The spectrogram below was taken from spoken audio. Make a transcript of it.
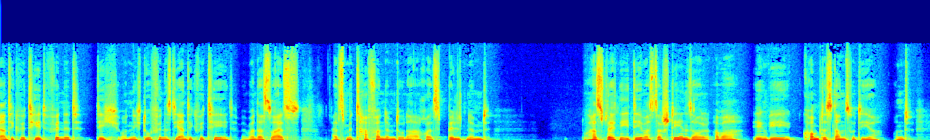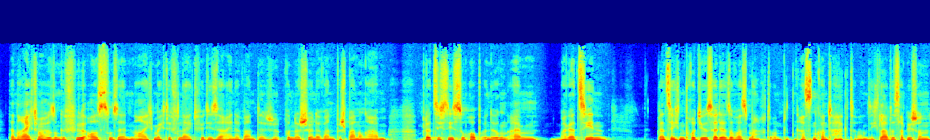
Antiquität findet dich und nicht du findest die Antiquität. Wenn man das so als, als Metapher nimmt oder auch als Bild nimmt, du hast vielleicht eine Idee, was da stehen soll, aber irgendwie kommt es dann zu dir. Und dann reicht es mal so ein Gefühl auszusenden, oh, ich möchte vielleicht für diese eine Wand eine wunderschöne Wandbespannung haben. Und plötzlich siehst du, hopp, in irgendeinem Magazin plötzlich einen Producer, der sowas macht und hast einen Kontakt. Und ich glaube, das habe ich schon,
